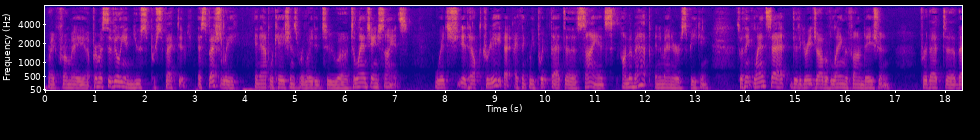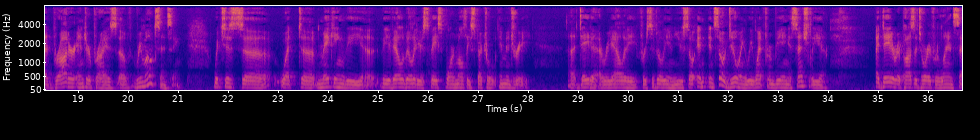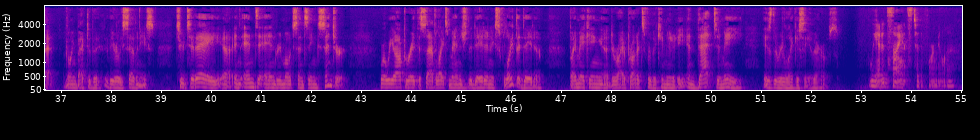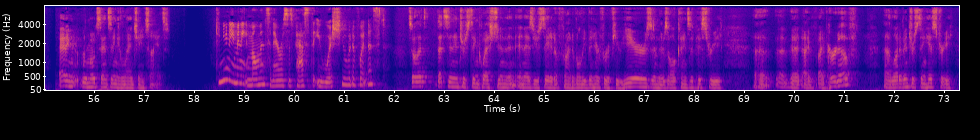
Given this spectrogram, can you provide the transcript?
right? From a uh, from a civilian use perspective, especially in applications related to uh, to land change science, which it helped create. I, I think we put that uh, science on the map in a manner of speaking. So I think Landsat did a great job of laying the foundation for that uh, that broader enterprise of remote sensing which is uh, what uh, making the uh, the availability of spaceborne multispectral imagery uh, data a reality for civilian use. So in, in so doing, we went from being essentially a, a data repository for Landsat, going back to the, the early 70s, to today uh, an end-to-end remote sensing center, where we operate the satellites, manage the data, and exploit the data by making uh, derived products for the community. And that, to me, is the real legacy of EROS. We added science to the formula. Adding remote sensing and land change science. Can you name any moments in EROS's past that you wish you would have witnessed? So that's that's an interesting question, and, and, as you stated up front, I've only been here for a few years, and there's all kinds of history uh, that I've I've heard of, a lot of interesting history.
